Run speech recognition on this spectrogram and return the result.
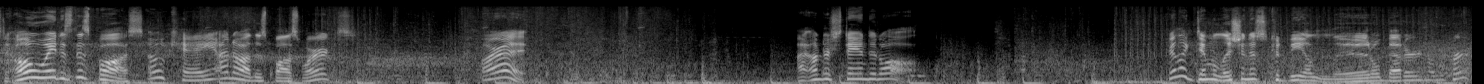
Oh stage. Oh wait, is this boss? Okay, I know how this boss works. All right. I understand it all. I feel like Demolitionist could be a little better of a perk.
